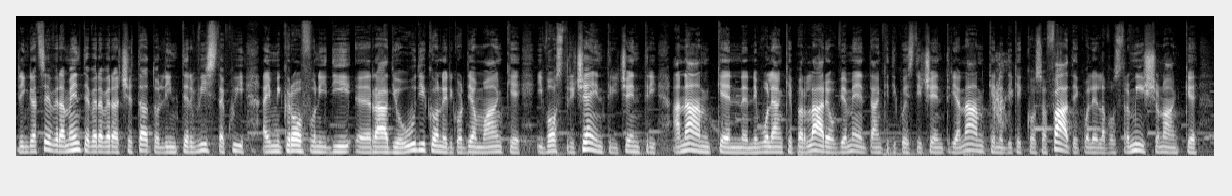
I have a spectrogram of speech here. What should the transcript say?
ringraziare veramente per aver accettato l'intervista qui ai microfoni di eh, Radio Udicon, ricordiamo anche i vostri centri, i centri Ananken, ne vuole anche parlare ovviamente anche di questi centri Ananken, di che cosa fate, qual è la vostra mission anche.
